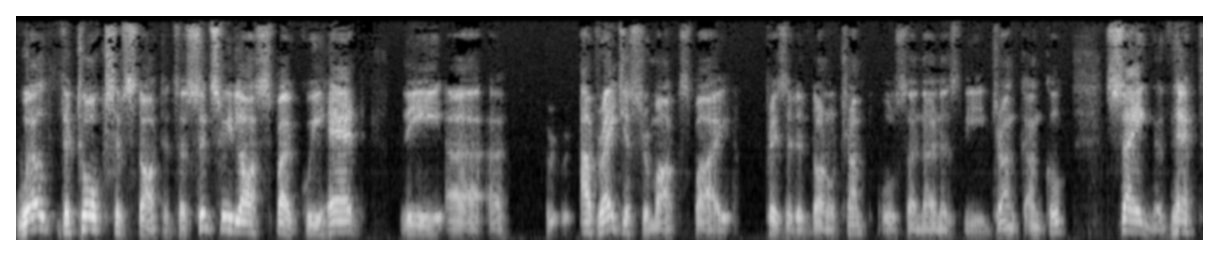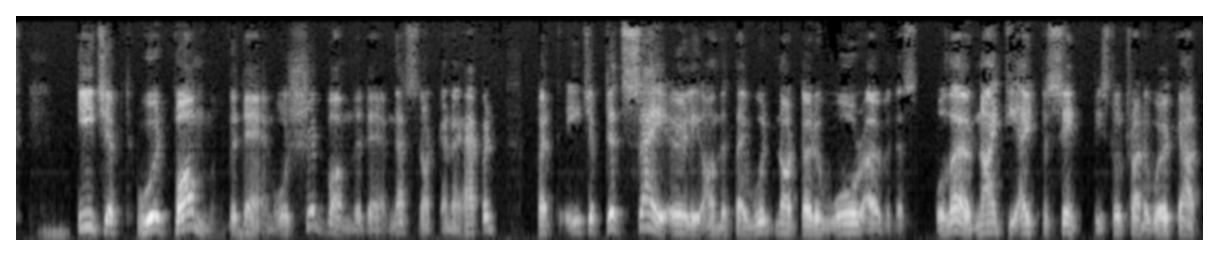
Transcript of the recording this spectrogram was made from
Well, the talks have started. So since we last spoke, we had the uh, uh, outrageous remarks by President Donald Trump, also known as the drunk uncle, saying that Egypt would bomb the dam or should bomb the dam. That's not going to happen. But Egypt did say early on that they would not go to war over this. Although 98%, he's still trying to work out,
